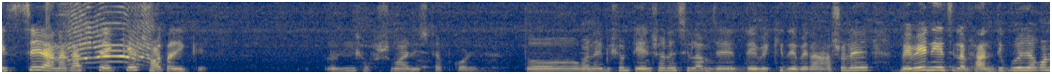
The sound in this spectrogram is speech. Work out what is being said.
এসছে রানাঘাট থেকে ছ তারিখে। সবসময় ডিস্টার্ব করে। তো মানে ভীষণ টেনশনে ছিলাম যে দেবে কি দেবে না। আসলে ভেবেই নিয়েছিলাম, শান্তিপুরে যখন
